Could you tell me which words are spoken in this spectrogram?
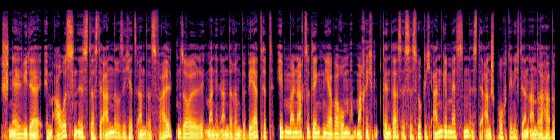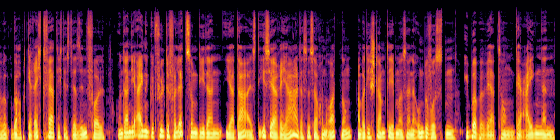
schnell wieder im Außen ist, dass der andere sich jetzt anders verhalten soll, man den anderen bewertet, eben mal nachzudenken, ja, warum mache ich denn das? Ist es wirklich angemessen? Ist der Anspruch, den ich da an andere habe, überhaupt gerechtfertigt? Ist der sinnvoll? Und dann die eigene gefühlte Verletzung, die dann ja da ist, die ist ja real, das ist auch in Ordnung, aber die stammt eben aus einer unbewussten Überbewertung der eigenen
